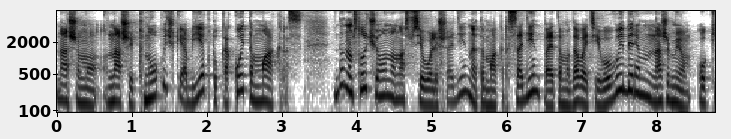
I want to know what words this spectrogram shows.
нашему, нашей кнопочке, объекту какой-то макрос. В данном случае он у нас всего лишь один, это макрос 1, поэтому давайте его выберем, нажмем ОК.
